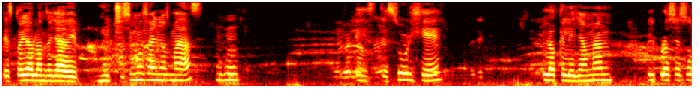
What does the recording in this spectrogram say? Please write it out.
que estoy hablando ya de muchísimos años más, este, surge lo que le llaman el proceso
